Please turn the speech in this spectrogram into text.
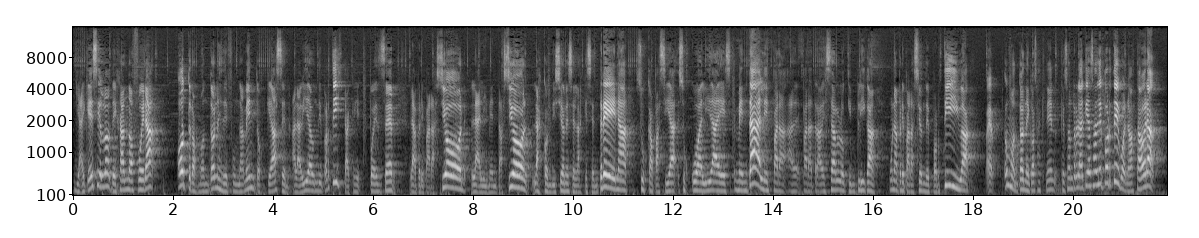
y hay que decirlo, dejando afuera otros montones de fundamentos que hacen a la vida de un deportista, que pueden ser la preparación, la alimentación, las condiciones en las que se entrena, sus capacidades, sus cualidades mentales para, para atravesar lo que implica una preparación deportiva, eh, un montón de cosas que, que son relativas al deporte. Bueno, hasta ahora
